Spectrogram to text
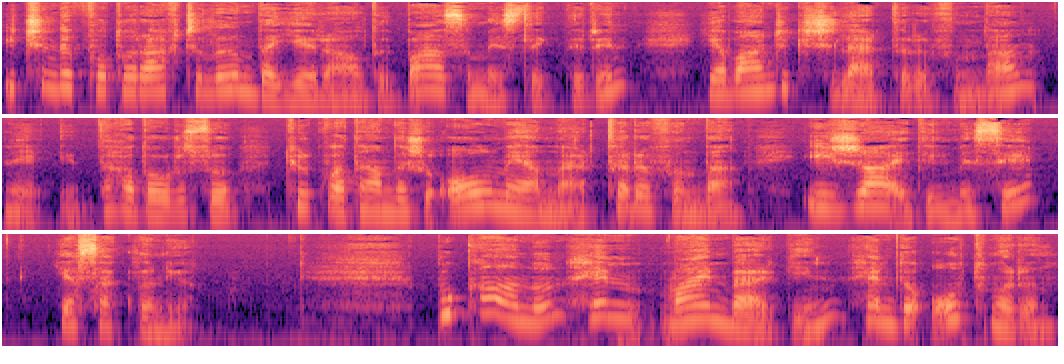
içinde fotoğrafçılığın da yer aldığı bazı mesleklerin yabancı kişiler tarafından daha doğrusu Türk vatandaşı olmayanlar tarafından icra edilmesi yasaklanıyor. Bu kanun hem Weinberg'in hem de Otmar'ın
